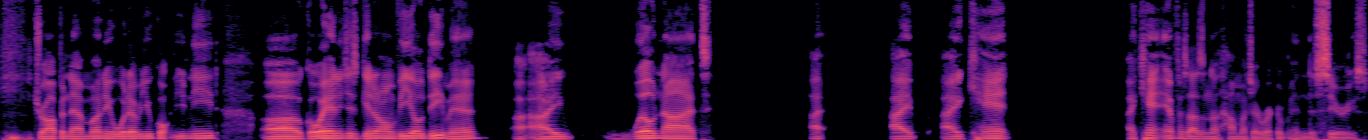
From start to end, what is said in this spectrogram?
dropping that money or whatever you you need, uh, go ahead and just get it on VOD, man. I, I will not. I I I can't I can't emphasize enough how much I recommend this series.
